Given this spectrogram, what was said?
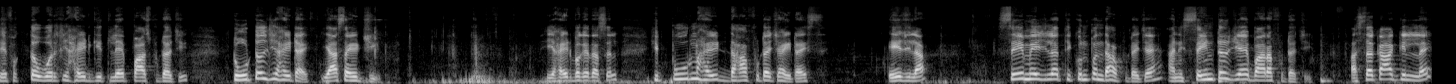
हे फक्त वरची हाईट घेतली आहे पाच फुटाची. टोटल जी हाईट आहे या साईडची ही हाईट बघत असेल ही पूर्ण हाईट दहा फुटाची हाईट आहे. एजला सेम एजला तिकून पण दहा फुटाची आहे. आणि सेंटर जी आहे बारा फुटाची. असं का केलेलं आहे?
